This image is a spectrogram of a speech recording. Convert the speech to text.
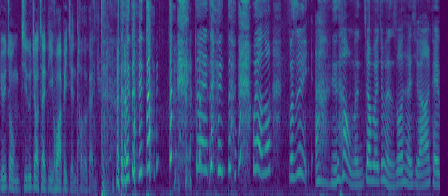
有一种基督教在地化被检讨的感觉，对对对。对对对，我想说，不是啊，你知道我们教会就很说很喜欢可以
